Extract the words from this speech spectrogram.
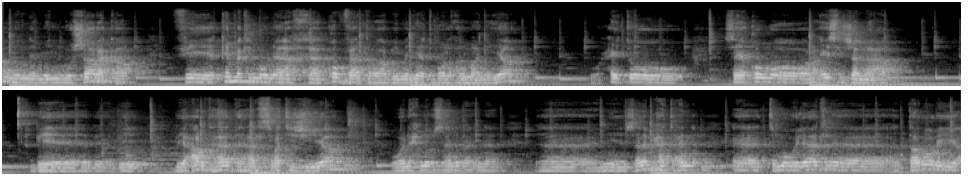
من من المشاركة في قمة المناخ كوب 23 بمدينة بون الألمانية حيث سيقوم رئيس الجماعة بعرض هذه الاستراتيجية. ونحن يعني سنبحث عن التمويلات الضرورية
